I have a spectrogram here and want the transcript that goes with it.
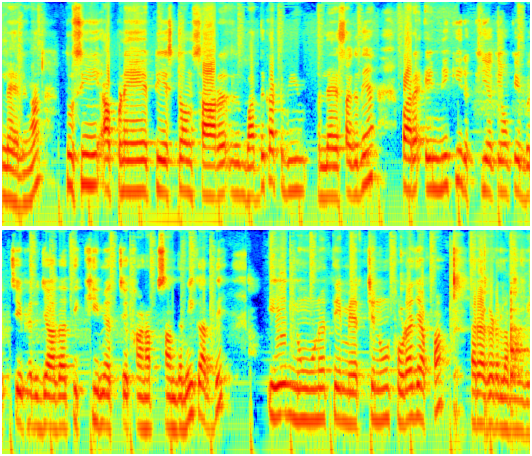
ਲੈ ਲਈਆਂ। ਤੁਸੀਂ ਆਪਣੇ ਟੇਸਟ ਅਨੁਸਾਰ ਵੱਧ ਘੱਟ ਵੀ ਲੈ ਸਕਦੇ ਆ, ਪਰ ਇੰਨੀ ਕੀ ਰੱਖੀ ਆ ਕਿਉਂਕਿ ਬੱਚੇ ਫਿਰ ਜ਼ਿਆਦਾ ਤਿੱਖੀ ਮਿਰਚ ਖਾਣਾ ਪਸੰਦ ਨਹੀਂ ਕਰਦੇ। ਇਹ ਨੂਣ ਤੇ ਮਿਰਚ ਨੂੰ ਥੋੜਾ ਜਿਹਾ ਆਪਾਂ ਰਗੜ ਲਵਾਂਗੇ।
